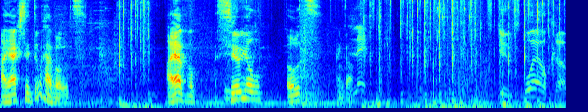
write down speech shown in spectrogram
I actually do have oats. I have cereal oats. Hang on. Let's do welcome.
